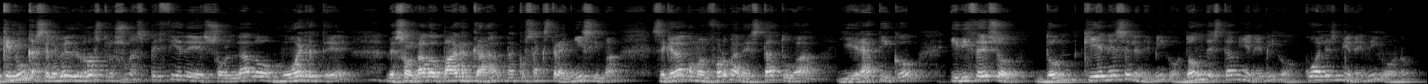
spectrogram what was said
que nunca se le ve el rostro, es una especie de soldado muerte, de soldado parca, una cosa extrañísima. Se queda como en forma de estatua, hierático, y dice eso: ¿quién es el enemigo? ¿Dónde está mi enemigo? ¿Cuál es mi enemigo? ¿no?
